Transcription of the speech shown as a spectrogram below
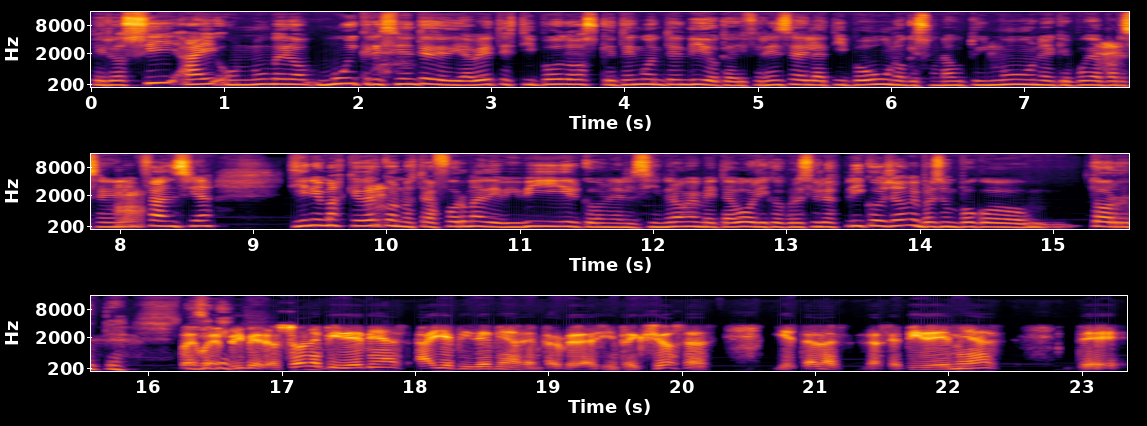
pero sí hay un número muy creciente de diabetes tipo 2 que tengo entendido que a diferencia de la tipo 1, que es un autoinmune que puede aparecer en la infancia, tiene más que ver con nuestra forma de vivir, con el síndrome metabólico, pero si lo explico yo me parece un poco torpe. Bueno, primero, son epidemias, hay epidemias de enfermedades infecciosas y están las, epidemias de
